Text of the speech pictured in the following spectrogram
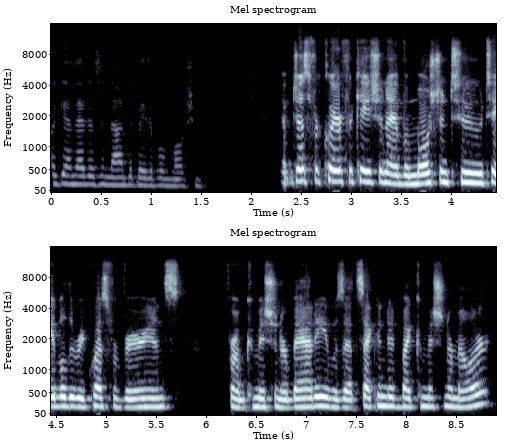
Again, that is a non-debatable motion. Yep, Just for clarification, I have a motion to table the request for variance from Commissioner Batty. Was that seconded by Commissioner Miller?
